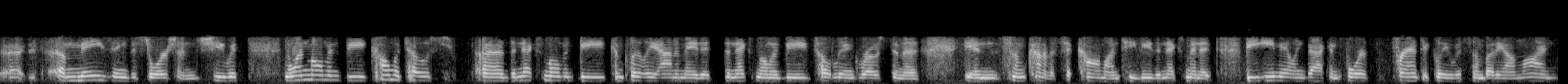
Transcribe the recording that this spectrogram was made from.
uh, amazing distortion. She would one moment be comatose, uh, the next moment be completely animated, the next moment be totally engrossed in a in some kind of a sitcom on TV, the next minute be emailing back and forth frantically with somebody online.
